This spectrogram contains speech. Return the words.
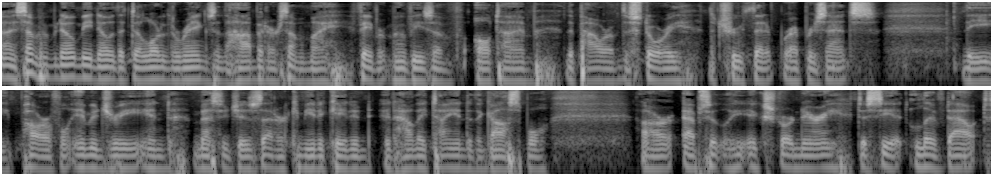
Uh, some who know me know that The Lord of the Rings and The Hobbit are some of my favorite movies of all time. The power of the story, the truth that it represents the powerful imagery and messages that are communicated and how they tie into the gospel are absolutely extraordinary to see it lived out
